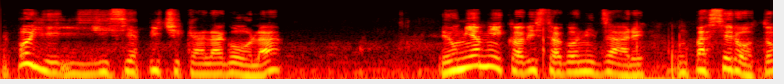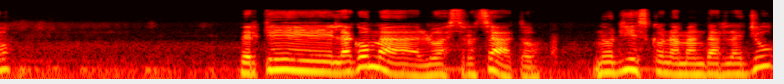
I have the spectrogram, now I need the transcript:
e poi gli, gli si appiccica alla gola e un mio amico ha visto agonizzare un passerotto perché la gomma lo ha strozzato. Non riescono a mandarla giù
